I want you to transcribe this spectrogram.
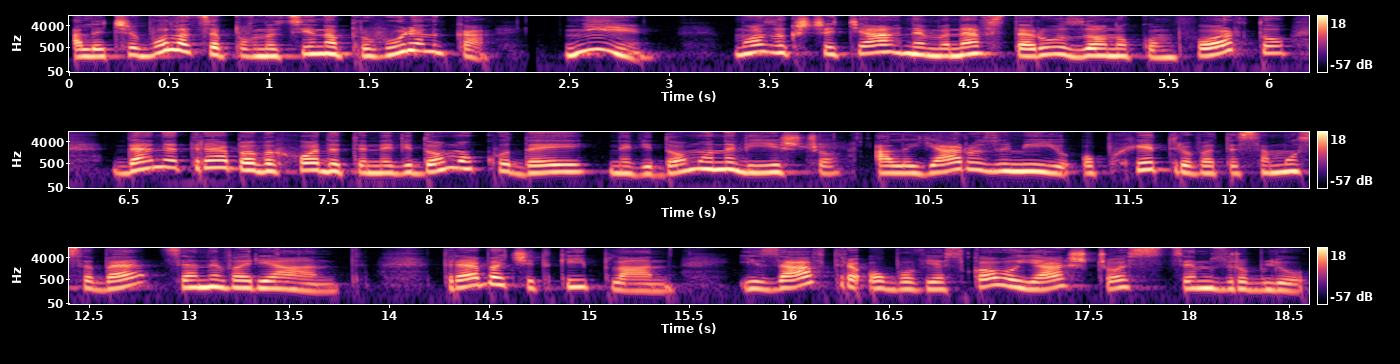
Але чи була це повноцінна прогулянка? Ні. Мозок ще тягне мене в стару зону комфорту, де не треба виходити невідомо куди, невідомо навіщо. Але я розумію, обхитрювати саму себе це не варіант. Треба чіткий план. І завтра обов'язково я щось з цим зроблю.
